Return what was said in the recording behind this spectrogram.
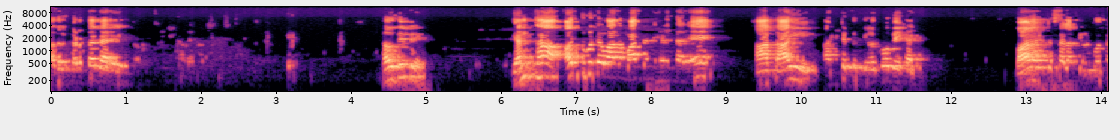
ಅದ್ರ ಕಡತ ಬೇರೆ ಇರ್ತಾವ ಹೌದಿಲ್ರಿ? ಎಂಥ ಅದ್ಭುತವಾದ ಮಾತನ್ನು ಹೇಳ್ತಾರೆ, ಆ ತಾಯಿ ಅಷ್ಟಕ್ಕೆ ತಿಳ್ಕೋಬೇಕಾಗಿತ್ತು ಬಹಳಷ್ಟು ಸಲ ತಿಳ್ಕೊತ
